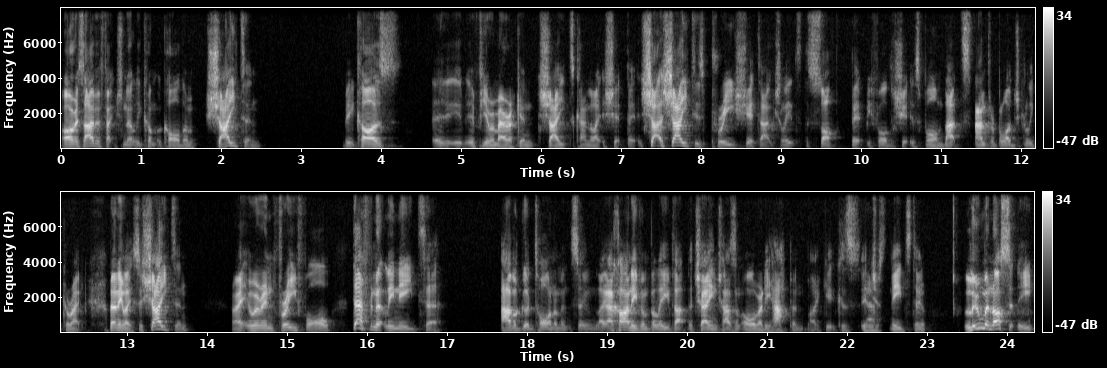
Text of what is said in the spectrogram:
or as I've affectionately come to call them, Shitan, because uh, if you're American, shite's kind of like a shit thing. Sh- shite is pre-shit, actually. It's the soft bit before the shit is formed. That's anthropologically correct. But anyway, so Shitan, right, who are in free fall, definitely need to have a good tournament soon. Like I can't even believe that the change hasn't already happened. Like it because it yeah. just needs to. Luminosity,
